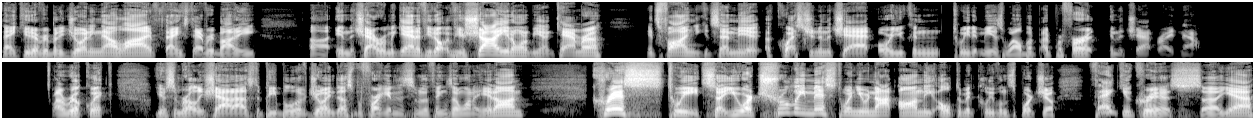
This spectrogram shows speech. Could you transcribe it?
Thank you to everybody joining now live. Thanks to everybody uh, in the chat room. Again, if you don't, if you're shy, you don't want to be on camera, it's fine. You can send me a, a, question in the chat or you can tweet at me as well, but I prefer it in the chat right now. Uh, real quick, give some early shout outs to people who have joined us before I get into some of the things I want to hit on. Chris tweets, uh, You are truly missed when you're not on the Ultimate Cleveland Sports Show. Thank you, Chris. Uh, yeah,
